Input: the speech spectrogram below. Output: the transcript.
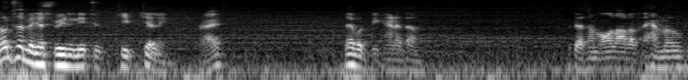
Don't tell me I just really need to keep killing, right? That would be kinda dumb. Because I'm all out of ammo.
